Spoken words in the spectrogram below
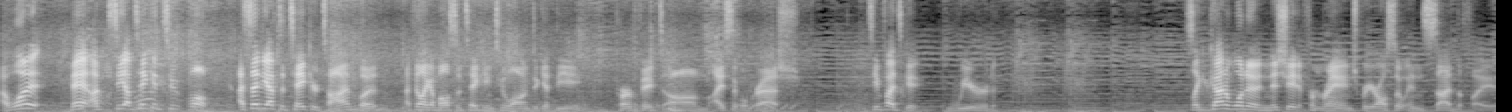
I want it... Man, I'm see, I'm taking too... Well, I said you have to take your time, but I feel like I'm also taking too long to get the perfect um, Icicle Crash. Team fights get weird. It's like you kind of want to initiate it from range, but you're also inside the fight.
